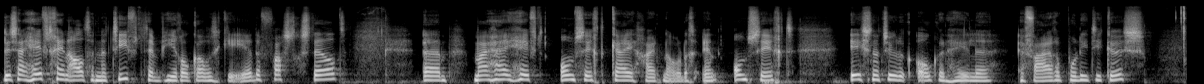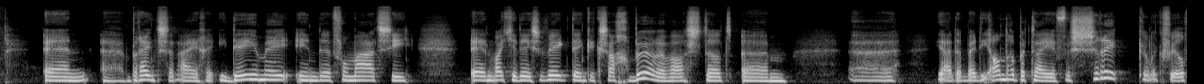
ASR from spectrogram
Dus hij heeft geen alternatief. Dat hebben we hier ook al eens een keer eerder vastgesteld. Um, maar hij heeft omzicht keihard nodig. En omzicht is natuurlijk ook een hele ervaren politicus. En uh, brengt zijn eigen ideeën mee in de formatie. En wat je deze week denk ik zag gebeuren was dat, um, uh, ja, dat bij die andere partijen verschrikkelijk veel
